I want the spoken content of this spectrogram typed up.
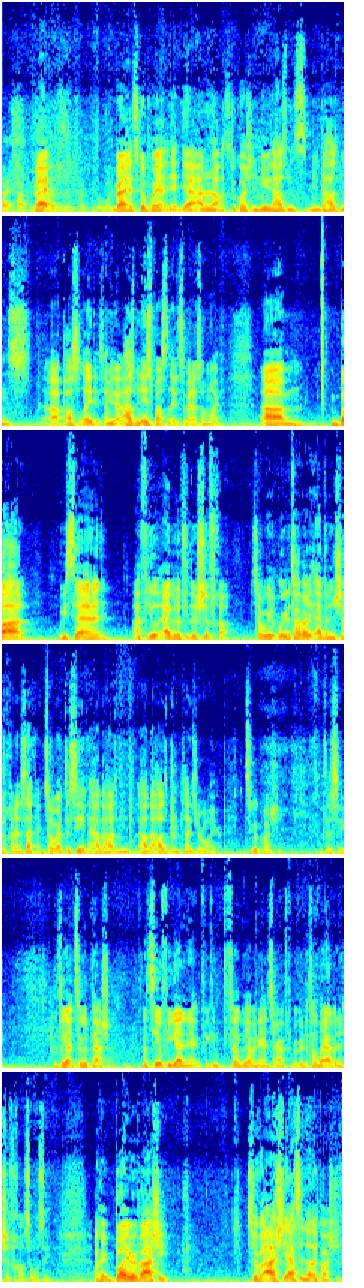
Right, right, right? husband have to know what- Right, that's a good point. Yeah, yeah, I don't know. It's a good question. Maybe the husband's maybe the husband's uh, postulatus. I mean, the husband is postulatus about his own wife. Um, but we said I feel Evan, I feel shifcha. So we're gonna, we're going to talk about Evan and shifcha in a second. So we have to see if, how the husband how the husband plays a role here. It's a good question. Let's see. It's a good, it's a good kasha. Let's see if we get an, if we can feel like we have an answer after. We're going to talk about evidence shifcha, so we'll see. Okay, Boy Ravashi. So Rav Ashi asked another question.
